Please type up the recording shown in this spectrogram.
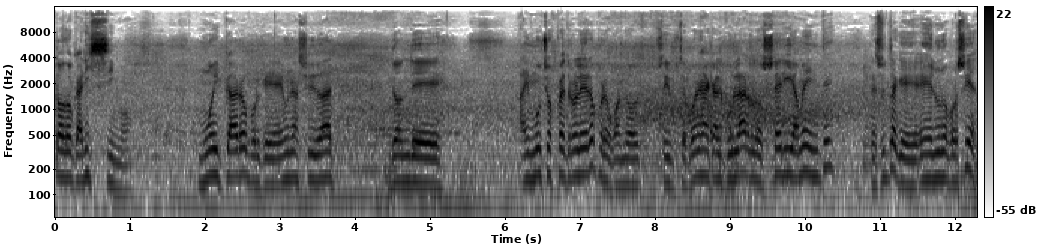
todo carísimo. Muy caro porque es una ciudad donde hay muchos petroleros, pero cuando si te pones a calcularlo seriamente, resulta que es el 1%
